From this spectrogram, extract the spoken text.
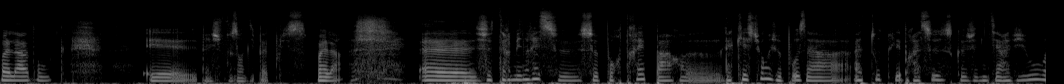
Voilà, donc, et ben, je vous en dis pas plus. Voilà. Euh, je terminerai ce, portrait par euh, la question que je pose à, toutes les brasseuses que j'interviewe,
